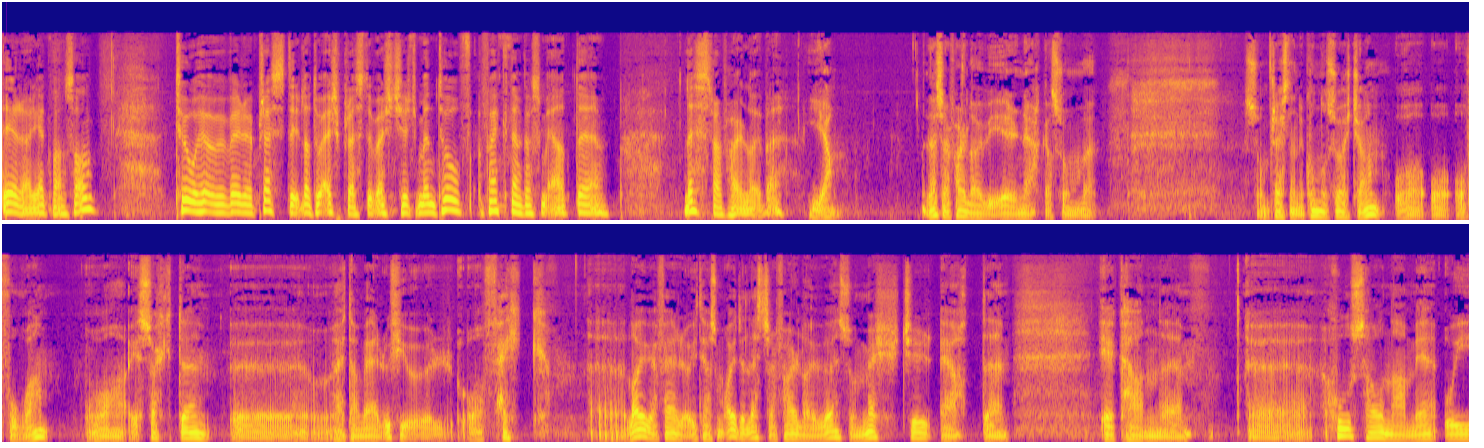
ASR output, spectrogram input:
derar Jekvansson. To har vi vært prest, eller to er prest i Vestkirk, men to fikk noe som er at uh, Lestra Farløyve. Ja, Lestra Farløyve er noe som, som prestene kunne søke og, og, og få. Og jeg søkte, uh, hette han var i fjør, og fikk uh, løyve affære ut det som øyde Lestra Farløyve, som merker at uh, jeg kan... Uh, eh, hoshavna med og i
